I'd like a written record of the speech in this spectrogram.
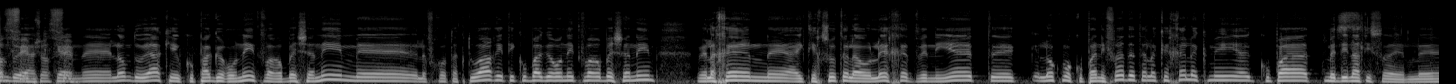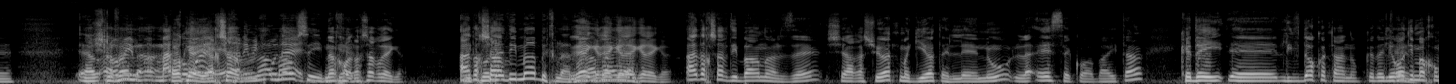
מדויק, שאוספים. כן, אה, לא מדויק, כי היא קופה גירעונית כבר הרבה שנים, אה, לפחות אקטוארית היא קופה גירעונית כבר הרבה שנים, ולכן ההתייחסות אליה הולכת ונהיית לא כמו קופה נפרדת, אלא כחלק מקופת מדינת ישראל. שלומי, אבל- מה אוקיי, קורה? איך אני מה- מתמודד? מה עושים? נכון, כן. עכשיו רגע. עד עכשיו... מתמודד עם מה בכלל? רגע, רגע? רגע, רגע. עד עכשיו דיברנו על זה שהרשויות מגיעות אלינו, לעסק או הביתה, כדי אה, לבדוק אותנו, כדי לראות כן. אם אנחנו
